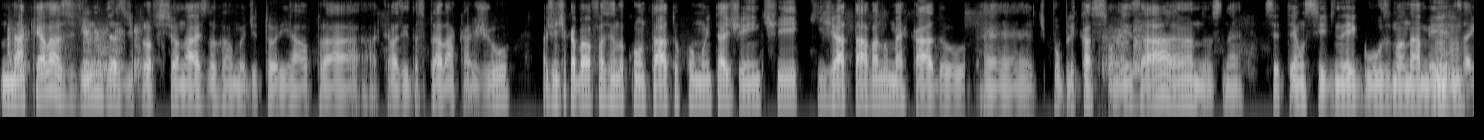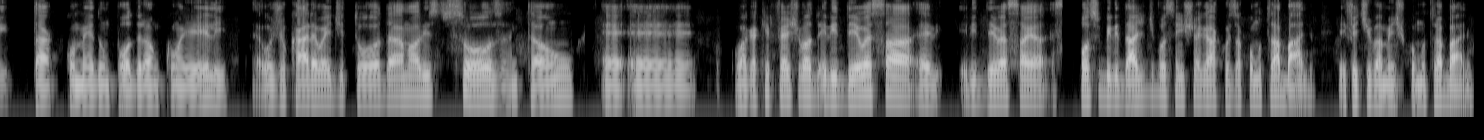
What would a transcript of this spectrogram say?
naquelas vindas de profissionais do ramo editorial para aquelas idas para Aracaju, a gente acabava fazendo contato com muita gente que já estava no mercado é, de publicações há anos, né? Você tem um Sidney Guzman na mesa uhum. e tá comendo um podrão com ele. Hoje o cara é o editor da Maurício de Souza. Então, é, é, o HQ Festival ele deu essa ele, ele deu essa, essa, possibilidade de você enxergar a coisa como trabalho, efetivamente como trabalho.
